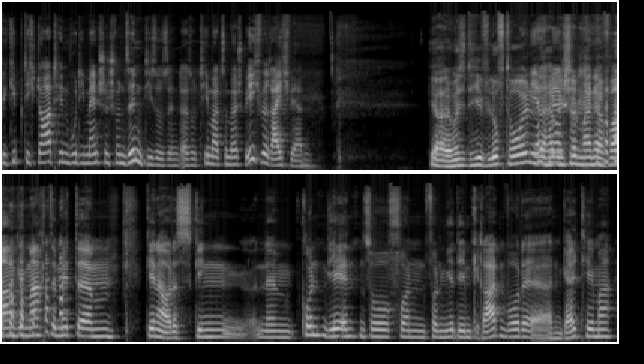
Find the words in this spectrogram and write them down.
begib dich dorthin, wo die Menschen schon sind, die so sind. Also Thema zum Beispiel, ich will reich werden. Ja, da muss ich tief Luft holen. Ja, da habe ich schon meine Erfahrung gemacht damit. Ähm, genau, das ging einem Kundenklienten so von, von mir, dem geraten wurde. Hat ein Geldthema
